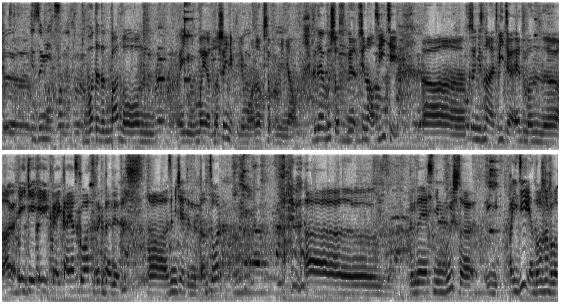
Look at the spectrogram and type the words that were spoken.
просто изумительно. Вот этот батл, он и мое отношение к нему, оно все поменяло. Когда я вышел в фи- финал с Витей, э, кто не знает, Витя Эдман, э, а.к.а. Кай- Кая Скват и так далее, э, замечательный танцор. А, Когда я с ним вышла, и, по идее, я должна была,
